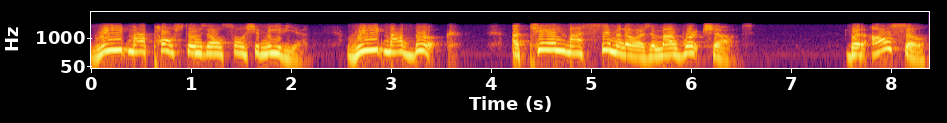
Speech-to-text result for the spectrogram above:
read my postings on social media, read my book, attend my seminars and my workshops, but also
